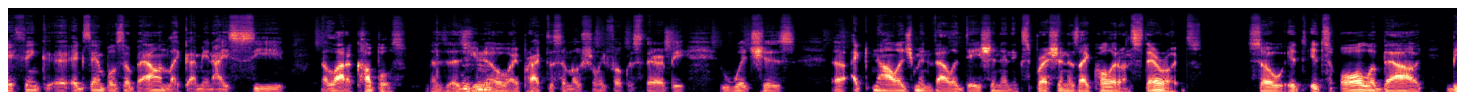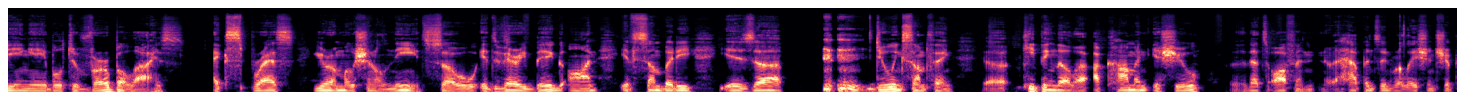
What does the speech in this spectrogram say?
I think uh, examples abound. Like, I mean, I see a lot of couples. As, as mm-hmm. you know, I practice emotionally focused therapy, which is uh, acknowledgement, validation, and expression, as I call it, on steroids. So it, it's all about being able to verbalize, express your emotional needs. So it's very big on if somebody is uh, doing something, uh, keeping the a common issue uh, that's often uh, happens in relationship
